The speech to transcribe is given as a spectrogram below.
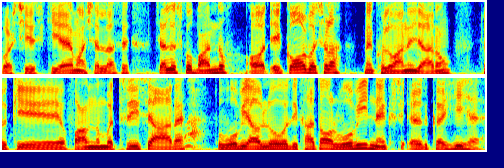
परचेज़ किया है, माशाल्लाह से। चलो इसको बांधो। और एक और बछड़ा मैं खुलवाने जा रहा हूँ, जो कि फार्म नंबर थ्री से आ रहा है तो वो भी आप लोगों को दिखाता हूँ। और वो भी नेक्स्ट ईयर का ही है।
